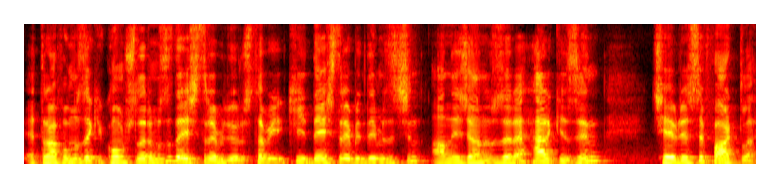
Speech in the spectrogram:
etrafımızdaki komşularımızı değiştirebiliyoruz. Tabii ki değiştirebildiğimiz için anlayacağınız üzere herkesin çevresi farklı.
